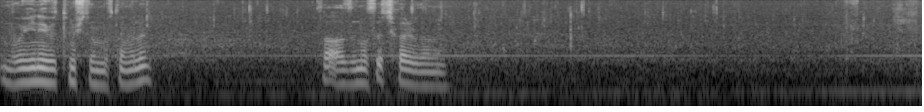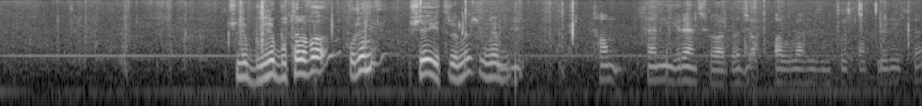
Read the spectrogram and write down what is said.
Bu yine yutmuştur muhtemelen. Sağ ağzın olsa çıkarırdı onu. Şimdi bu yine bu tarafa oraya mı şeye getir Ömer? Yine Tam senin yeren çıkartacak. Allah izin fırsat verirse.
